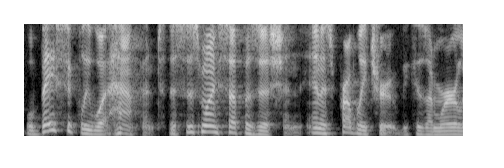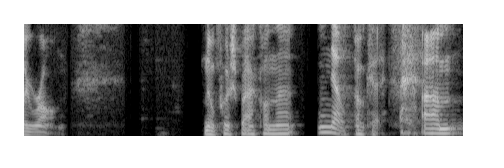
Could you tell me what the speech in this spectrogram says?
Well, basically, what happened, this is my supposition, and it's probably true because I'm rarely wrong. No pushback on that? No. Okay. Um,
